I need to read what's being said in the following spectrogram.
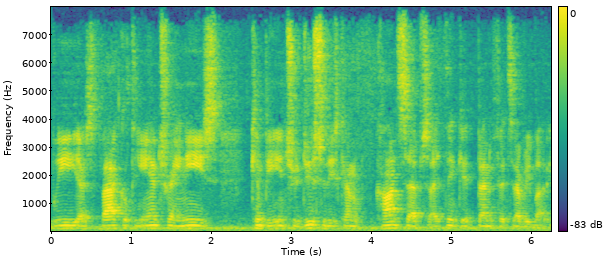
we as faculty and trainees can be introduced to these kind of concepts, I think it benefits everybody.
